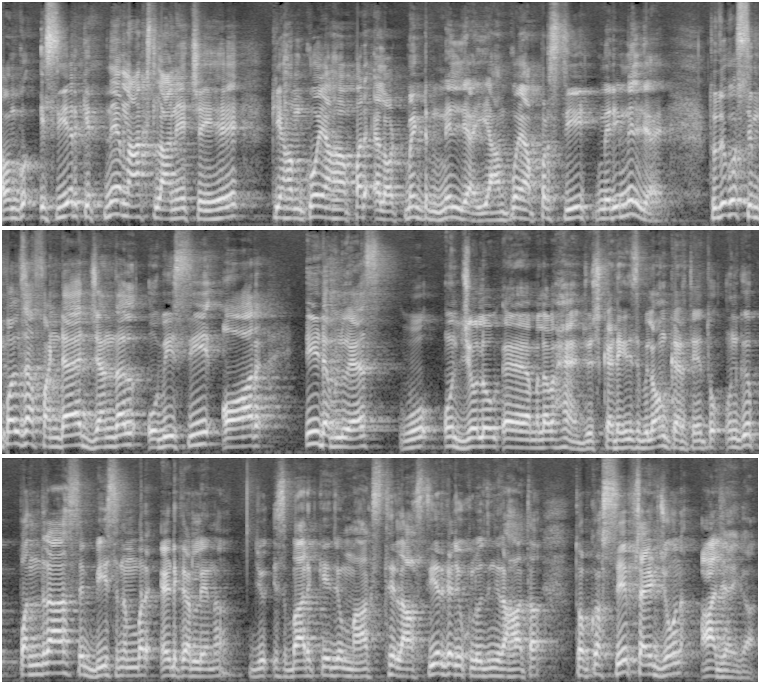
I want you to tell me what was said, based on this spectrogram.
अब हमको इस ईयर कितने मार्क्स लाने चाहिए कि हमको यहाँ पर अलॉटमेंट मिल जाए, या हमको यहाँ पर सीट मेरी मिल जाए? तो देखो सिंपल सा फंडा है जनरल ओबीसी और ईडब्ल्यूएस e वो उन जो लोग मतलब हैं, जो इस कैटेगरी से बिलोंग करते हैं तो उनके 15 से 20 नंबर ऐड कर लेना, जो इस बार के जो मार्क्स थे लास्ट ईयर का जो क्लोजिंग रहा था तो आपका सेफ़ साइड जोन आ जाएगा।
